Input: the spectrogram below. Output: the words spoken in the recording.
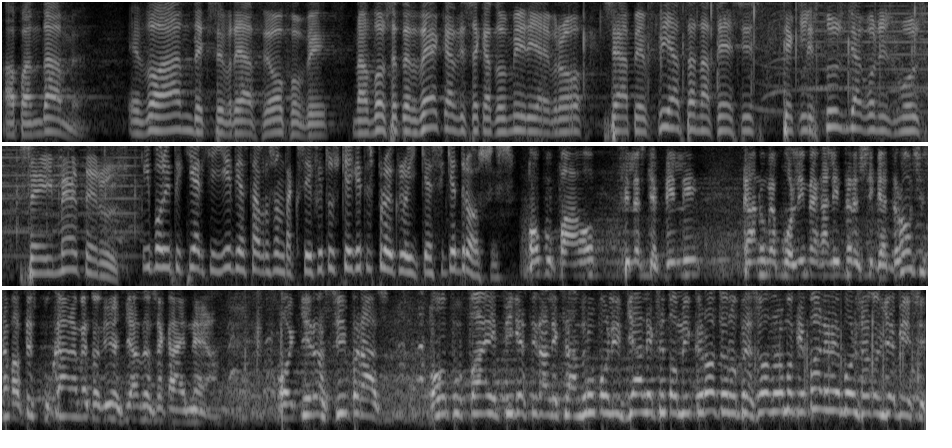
Απαντάμε. Εδώ άντεξε βρέα Θεόφοβη να δώσετε 10 δισεκατομμύρια ευρώ σε απευθείας αναθέσεις και κλειστούς διαγωνισμούς σε ημέτερους. Οι πολιτικοί αρχηγοί διασταύρωσαν τα ξύφη τους και για τις προεκλογικές συγκεντρώσεις. Όπου πάω, φίλες και φίλοι, κάνουμε πολύ μεγαλύτερες συγκεντρώσεις από αυτές που κάναμε το 2019. Ο κύριος Τσίπρας όπου πάει πήγε στην Αλεξανδρούπολη, διάλεξε το μικρότερο πεζόδρομο και πάλι δεν μπορούσε να τον γεμίσει.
